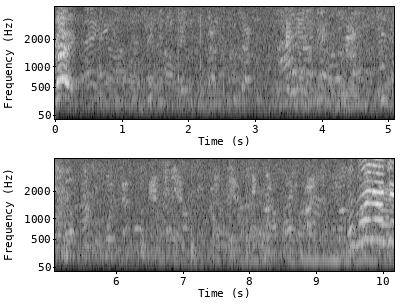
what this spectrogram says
Right. Kick underneath is good. Two, get your point back, and begin. Don't miss. Kick punch. Right, this is Come on, Andre. Gotta go, gotta go. Hey, right there, guys. Now look, point over there, just hit with the PI and go. Go, Andre. Remember to count. Gotta go, gotta go. Gotta count.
